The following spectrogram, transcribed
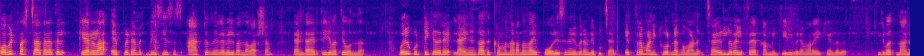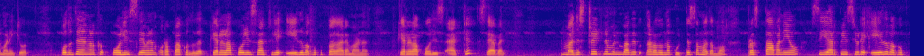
കോവിഡ് പശ്ചാത്തലത്തിൽ കേരള എപ്പിഡമിക് ഡിസീസസ് ആക്ട് നിലവിൽ വന്ന വർഷം രണ്ടായിരത്തി ഇരുപത്തി ഒന്ന് ഒരു കുട്ടിക്കെതിരെ ലൈംഗിക അതിക്രമം നടന്നതായി പോലീസിന് വിവരം ലഭിച്ചാൽ എത്ര മണിക്കൂറിനകമാണ് ചൈൽഡ് വെൽഫെയർ കമ്മിറ്റിയെ വിവരം അറിയിക്കേണ്ടത്? ഇരുപത്തിനാല് മണിക്കൂർ. പൊതുജനങ്ങൾക്ക് പോലീസ് സേവനം ഉറപ്പാക്കുന്നത് കേരള പോലീസ് ആക്ടിലെ ഏത് വകുപ്പ് പ്രകാരമാണ്? Kerala police act seven. മജിസ്ട്രേറ്റിന് മുൻപാകെ നടത്തുന്ന കുറ്റസമ്മതമോ പ്രസ്താവനയോ സി ആർ പി സിയുടെ ഏത് വകുപ്പ്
